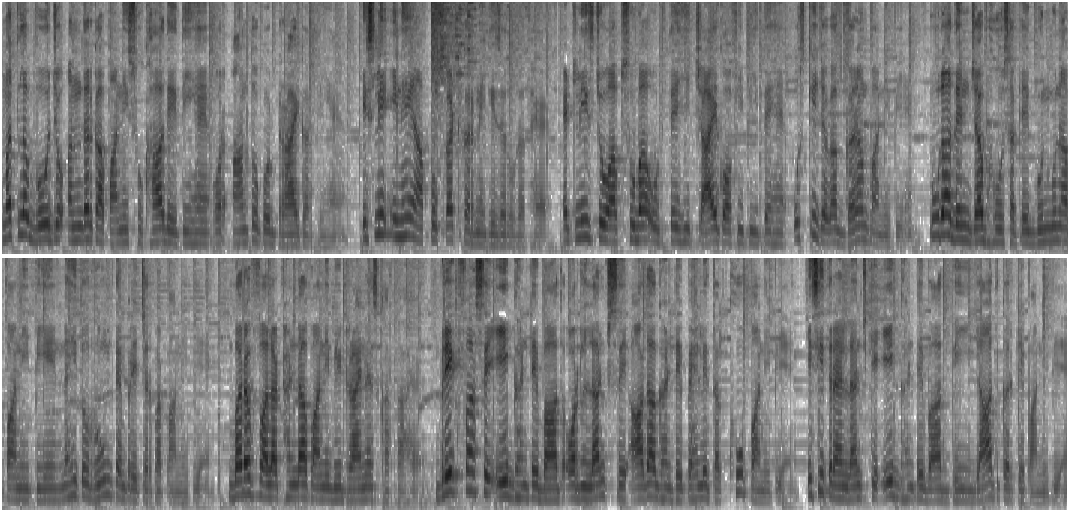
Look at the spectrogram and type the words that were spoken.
मतलब वो जो अंदर का पानी सुखा देती हैं और आंतों को ड्राई करती हैं। इसलिए इन्हें आपको कट करने की ज़रूरत है। एटलीस्ट जो आप सुबह उठते ही चाय कॉफ़ी पीते हैं, उसकी जगह गर्म पानी पिए। पूरा दिन जब हो सके गुनगुना पानी पिए, नहीं तो रूम टेम्परेचर पर पानी पिए। बर्फ़ वाला ठंडा पानी भी ड्राइनेस करता है। ब्रेकफास्ट से एक घंटे बाद और लंच से आधा घंटे पहले तक खूब पानी पिए। इसी तरह लंच के एक घंटे बाद भी याद करके पानी पिए।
